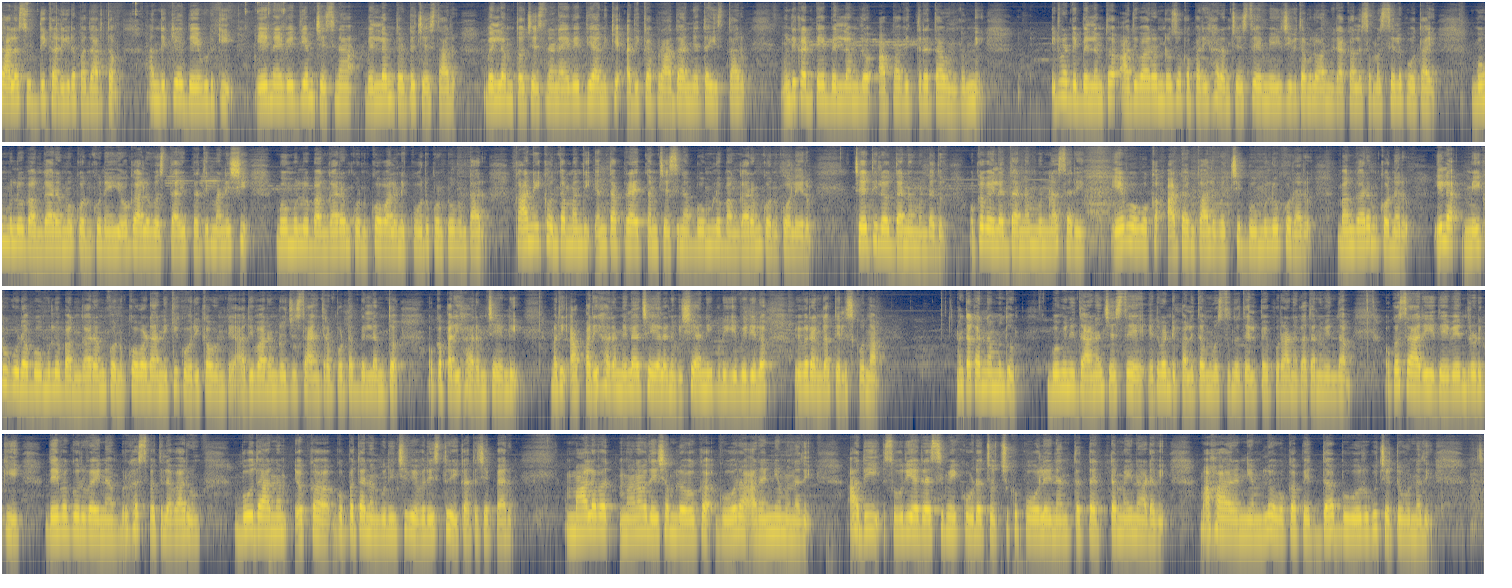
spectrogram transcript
చాలా శుద్ధి కలిగిన పదార్థం. అందుకే దేవుడికి ఏ నైవేద్యం చేసినా బెల్లంతో చేస్తారు. బెల్లంతో చేసిన నైవేద్యానికి అధిక ప్రాధాన్యత ఇస్తారు. ఎందుకంటే బెల్లంలో ఆ పవిత్రత ఉంటుంది. ఇటువంటి బెల్లంతో ఆదివారం రోజు ఒక పరిహారం చేస్తే మీ జీవితంలో అన్ని రకాల సమస్యలు పోతాయి. భూములు బంగారము కొనుక్కునే యోగాలు వస్తాయి. ప్రతి మనిషి భూములు బంగారం కొనుక్కోవాలని కోరుకుంటూ ఉంటారు. కానీ కొంతమంది ఎంత ప్రయత్నం చేసినా భూములు బంగారం కొనుక్కోలేరు. చేతిలో ధనం ఉండదు. ఒకవేళ ధనం ఉన్నా సరే ఏవో ఒక ఆటంకాలు వచ్చి భూములు కొనరు. బంగారం కొనరు. ఇలా మీకు కూడా భూములు బంగారం కొనుక్కోవడానికి కోరిక ఉంటే ఆదివారం రోజు సాయంత్రం పూట బెల్లంతో ఒక పరిహారం చేయండి. మరి ఆ పరిహారం ఎలా చేయాలనే విషయాన్ని ఇప్పుడు ఈ వీడియోలో వివరంగా తెలుసుకుందాం. అంతకన్నా ముందు భూమిని దానం చేస్తే ఎటువంటి ఫలితం వస్తుందో తెలిపే పురాణ కథను విందాం. ఒకసారి దేవేంద్రుడికి దేవగురువైన బృహస్పతుల వారు భూదానం యొక్క గొప్పతనం గురించి వివరిస్తూ ఈ కథ చెప్పారు. మానవ మానవ దేశంలో ఒక ఘోర అరణ్యం ఉన్నది. అది సూర్యరశ్మి కూడా చొచ్చుకుపోలేనంత దట్టమైన అడవి. మహారణ్యంలో ఒక పెద్ద బూరుగు చెట్టు ఉన్నది.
